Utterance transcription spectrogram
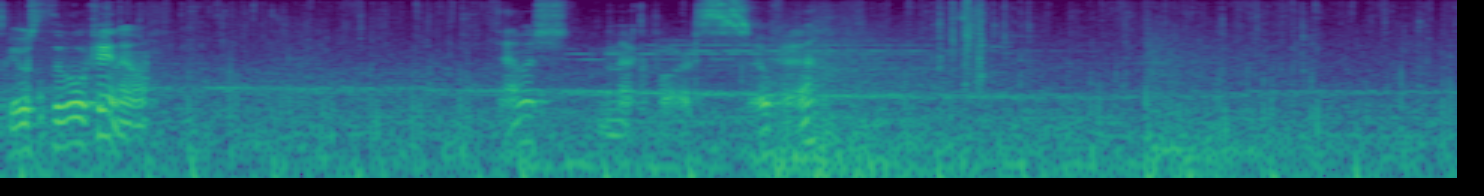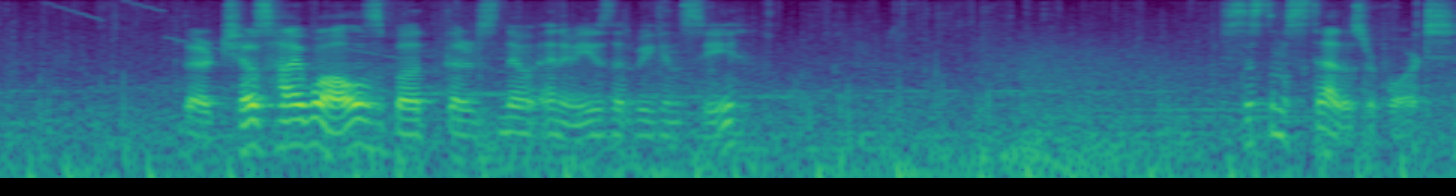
That goes to the volcano. Damaged mech parts. Okay. There are chest high walls, but there's no enemies that we can see. System status report.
